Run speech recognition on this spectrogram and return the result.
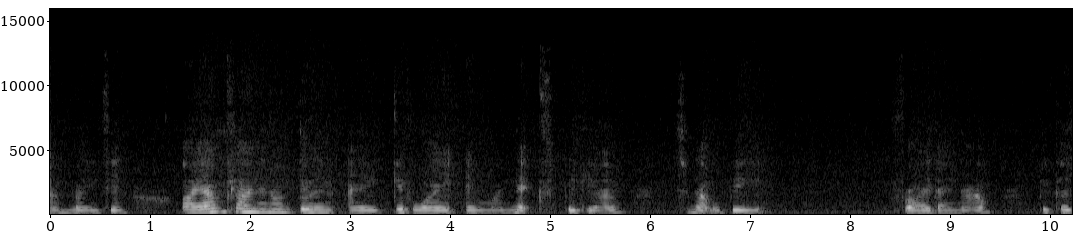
amazing. I am planning on doing a giveaway in my next video so that will be Friday now because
